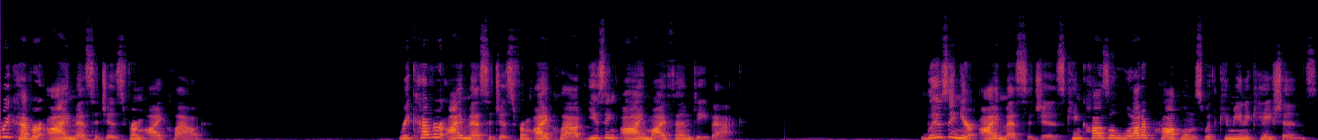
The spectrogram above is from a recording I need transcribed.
recover iMessages from iCloud. Recover iMessages from iCloud using iMyFone D-Back. Losing your iMessages can cause a lot of problems with communications,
